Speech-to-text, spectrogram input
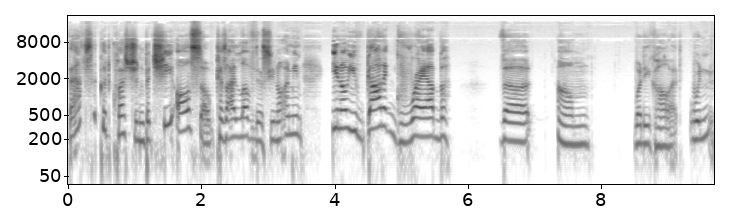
that's a good question. But she also, because I love this, you know, I mean, you know, you've got to grab the, um, what do you call it? When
